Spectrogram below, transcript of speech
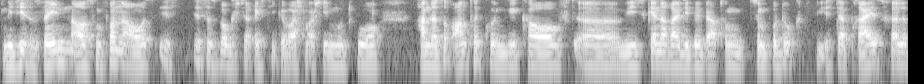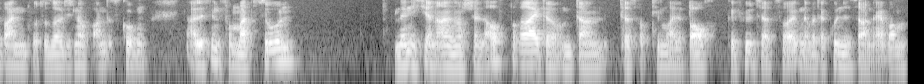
wie sieht das von hinten aus und vorne aus? Ist, ist das wirklich der richtige Waschmaschinenmotor? Haben das auch andere Kunden gekauft? Äh, wie ist generell die Bewertung zum Produkt? Wie ist der Preis relevant oder sollte ich noch anders gucken? Alles Informationen. Wenn ich die an einer Stelle aufbereite, um dann das optimale Bauchgefühl zu erzeugen, aber der Kunde sagt, ey, warum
